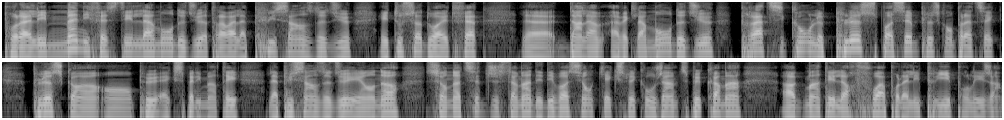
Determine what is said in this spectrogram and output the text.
pour aller manifester l'amour de Dieu à travers la puissance de Dieu. Et tout ça doit être fait dans avec l'amour de Dieu. Pratiquons le plus possible, plus qu'on pratique, plus qu'on peut expérimenter la puissance de Dieu. Et on a sur notre site justement des dévotions qui expliquent aux gens un petit peu comment augmenter leur foi pour aller prier pour les gens.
